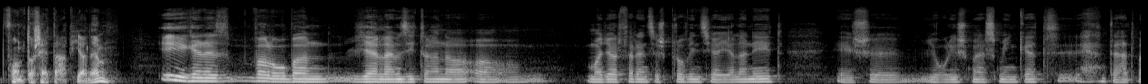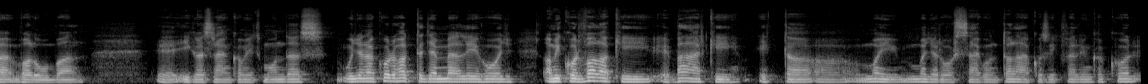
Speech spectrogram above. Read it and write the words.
fontos etapja, nem? Igen, ez valóban jellemzi talán a, a Magyar Ferences provincia jelenét, és jól ismersz minket, tehát valóban igaz ránk, amit mondasz. Ugyanakkor hadd tegyem mellé, hogy amikor valaki, bárki itt a, a mai Magyarországon találkozik velünk, akkor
